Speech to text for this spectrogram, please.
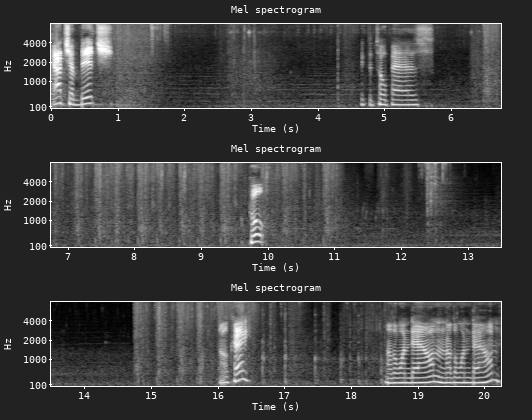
Gotcha, bitch. Take the topaz. Cool. Okay. Another one down, another one down.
